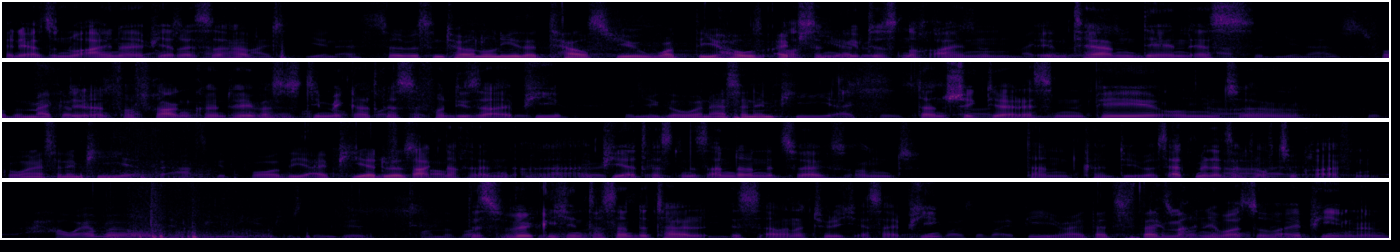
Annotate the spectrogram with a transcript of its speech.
Wenn ihr also nur eine IP-Adresse habt, Außerdem gibt es noch einen internen DNS, den einfach fragen könnt, hey, was ist die MAC-Adresse von dieser IP? Dann schickt ihr ein SNMP und äh, in SNMP, the IP address fragt nach äh, IP-Adressen des anderen Netzwerks und dann könnt ihr über das Admin-Netzwerk darauf zugreifen. Das wirklich interessante Teil ist aber natürlich SIP. Wir machen hier Voice over IP. Ne?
